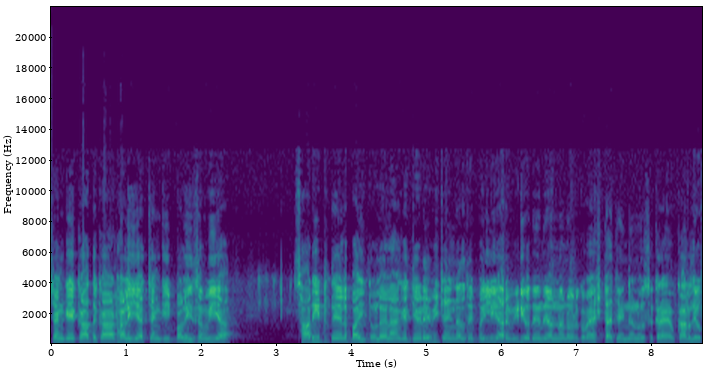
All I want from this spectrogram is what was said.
ਚੰਗੇ ਕੱਦ ਕਾਠ ਵਾਲੀ ਆ, ਚੰਗੀ ਪਲੀ ਸੰਵੀ ਆ। ਸਾਰੀ ਡਿਟੇਲ ਬਾਈ ਤੋਂ ਲੈ ਲਾਂਗੇ। ਜਿਹੜੇ ਵੀ ਚੈਨਲ ਤੇ ਪਹਿਲੀ ਵਾਰ ਵੀਡੀਓ ਦਿੰਦੇ ਆ, ਉਹਨਾਂ ਨੂੰ ਰਿਕਵੈਸਟ ਆ ਚੈਨਲ ਨੂੰ ਸਬਸਕ੍ਰਾਈਬ ਕਰ ਲਿਓ।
